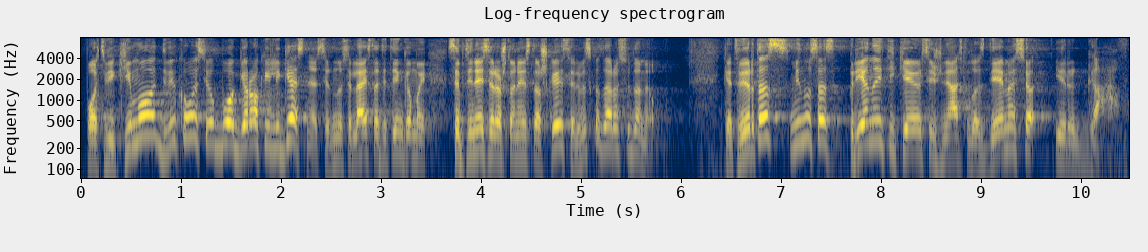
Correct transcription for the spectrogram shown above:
Po atvykimo dvikovos jau buvo gerokai lygesnės ir nusileista atitinkamai 7 ir 8 taškais ir viskas darosi įdomiau. Ketvirtas minusas - prienai tikėjosi žiniasklaidos dėmesio ir gavo.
